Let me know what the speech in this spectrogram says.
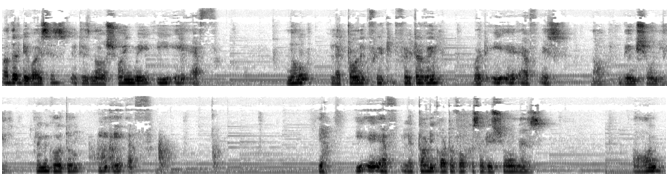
other devices, it is now showing me EAF. No electronic filter wheel, but EAF is now being shown here. Let me go to EAF. Yeah, EAF, electronic autofocuser is shown as on,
